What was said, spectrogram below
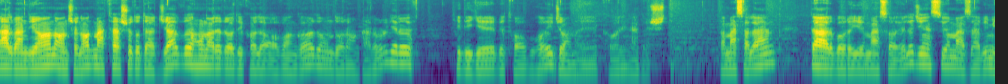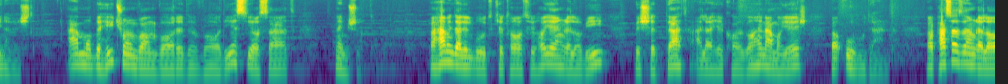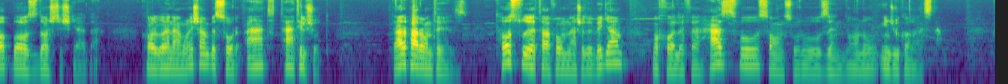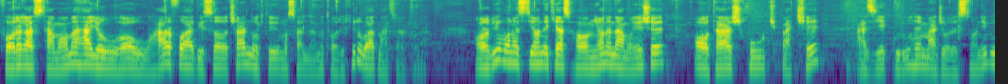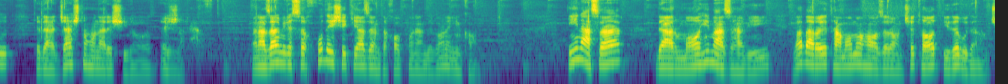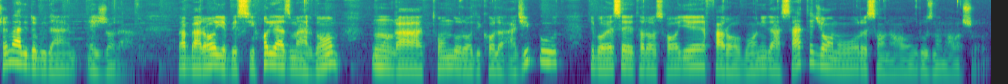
نلبندیان آنچنان مطرح شد و در جو هنر رادیکال آوانگارد اون دوران قرار گرفت که دیگه به تابوهای جامعه کاری نداشت و مثلا درباره مسائل جنسی و مذهبی می نوشت اما به هیچ عنوان وارد وادی سیاست نمی‌شد. و همین دلیل بود که تئاتری های انقلابی به شدت علیه کارگاه نمایش و او بودند و پس از انقلاب بازداشتش کردند. کارگاه نمایش هم به سرعت تعطیل شد. در پرانتز تا سوء تفاهم نشده بگم مخالف حذف و سانسور و زندان و اینجور کار هستم. فارغ از تمام هیاهوها و حرف و حدیثا چند نکته مسلم تاریخی رو باید مطرح کنم. آربی وانستیان یکی از حامیان نمایش آتش خوک بچه از یک گروه مجارستانی بود که در جشن هنر شیراز اجرا رفت به نظر می‌رسه خودش یکی از انتخاب کنندگان این کام بود. این اثر در ماهی مذهبی و برای تمام حاضران چه تا دیده بودن چه ندیده بودن اجرا رفت و برای بسیاری از مردم اونقدر تند و رادیکال و عجیب بود که باعث اعتراض های فراوانی در سطح جامعه و رسانه ها و روزنامه ها شد.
